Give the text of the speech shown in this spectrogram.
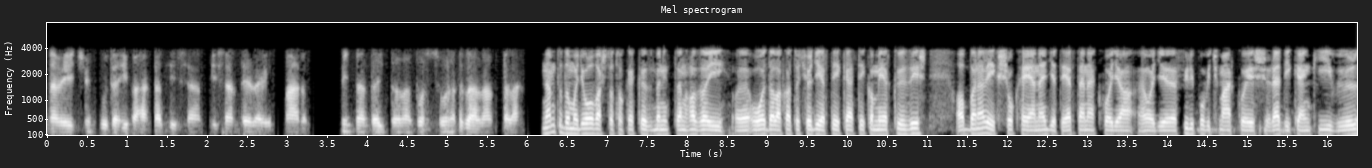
ne védsünk buta hibákat, hiszen, hiszen tényleg itt már mindent egyből megbosszulnak az ellenfelek. Nem tudom, hogy olvastatok-e közben itt a hazai oldalakat, hogy hogy értékelték a mérkőzést. Abban elég sok helyen egyet értenek, hogy, a, hogy Filipovics Márko és Rediken kívül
